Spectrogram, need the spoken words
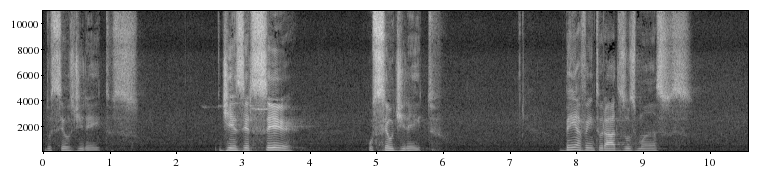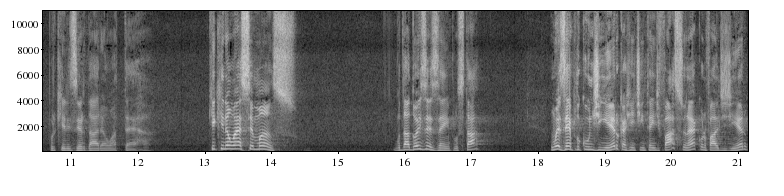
dos seus direitos, de exercer o seu direito. Bem-aventurados os mansos, porque eles herdarão a terra. O que, que não é ser manso? Vou dar dois exemplos, tá? Um exemplo com dinheiro, que a gente entende fácil, né? Quando fala de dinheiro.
